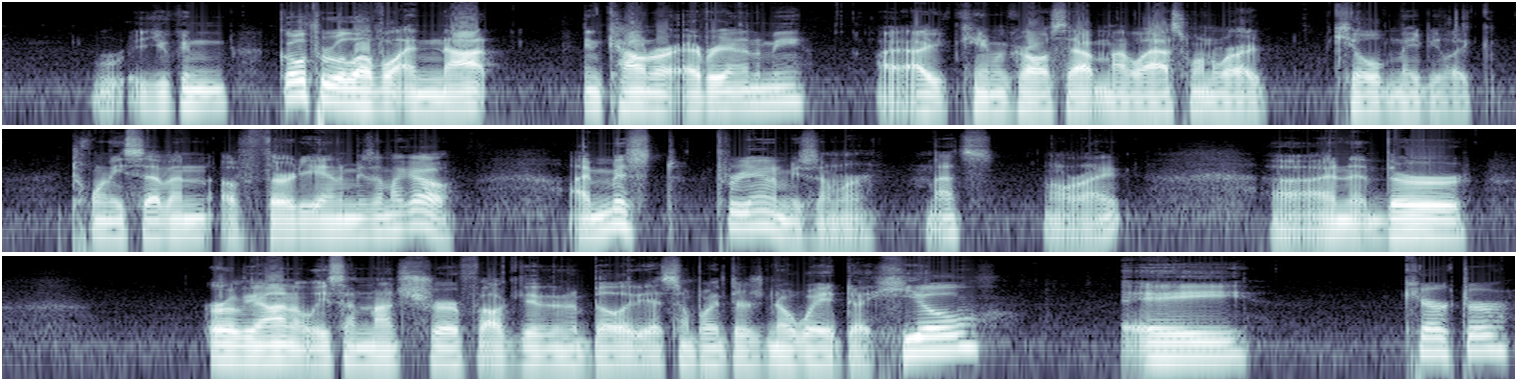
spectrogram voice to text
you can go through a level and not encounter every enemy. I, I came across that in my last one where I killed maybe like 27 of 30 enemies. I'm like, oh, I missed three enemies somewhere. That's all right. Uh, and they're early on, at least. I'm not sure if I'll get an ability at some point. There's no way to heal a character.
